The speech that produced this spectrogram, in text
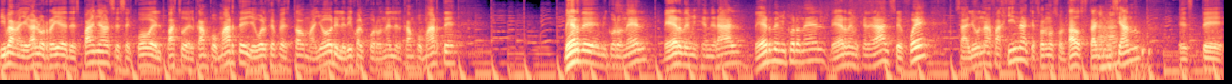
Iban a llegar los reyes de España, se secó el pasto del campo Marte, llegó el jefe de Estado Mayor y le dijo al coronel del campo Marte, verde mi coronel, verde mi general, verde mi coronel, verde mi general, se fue, salió una fajina, que son los soldados que están iniciando, este,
